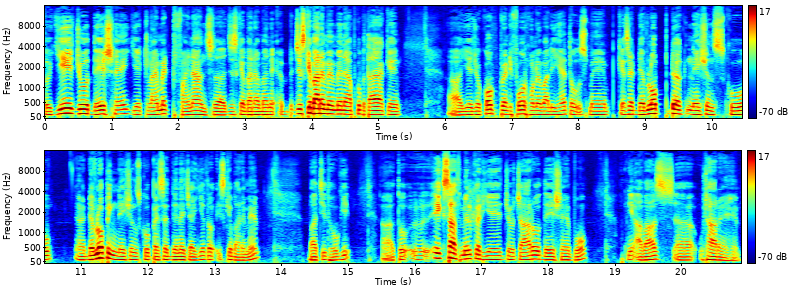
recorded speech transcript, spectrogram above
तो ये जो देश हैं, ये क्लाइमेट फाइनेंस जिसके बारे में जिसके बारे में मैंने आपको बताया कि ये जो कॉप ट्वेंटी फोर होने वाली है तो उसमें कैसे डेवलप्ड नेशंस को डेवलपिंग नेशंस को पैसे देने चाहिए तो इसके बारे में बातचीत होगी। तो एक साथ मिलकर ये जो चारों देश हैं, वो अपनी आवाज़ उठा रहे हैं।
